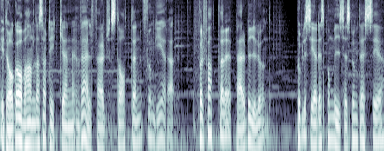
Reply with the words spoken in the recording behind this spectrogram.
Idag avhandlas artikeln Välfärdsstaten fungerar. Författare Per Bylund. Publicerades på mises.se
